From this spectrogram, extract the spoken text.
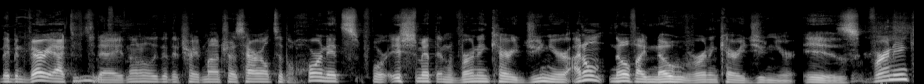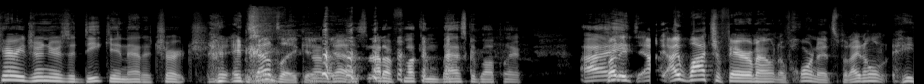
they've been very active today. Not only did they trade Montrezl Harrell to the Hornets for Ish Smith and Vernon Carey Jr. I don't know if I know who Vernon Carey Jr. is. Vernon Carey Jr. is a deacon at a church. it sounds like it. Not a- Yeah, It's not a fucking basketball player. I but it, I, I watch a fair amount of Hornets, but I don't. He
